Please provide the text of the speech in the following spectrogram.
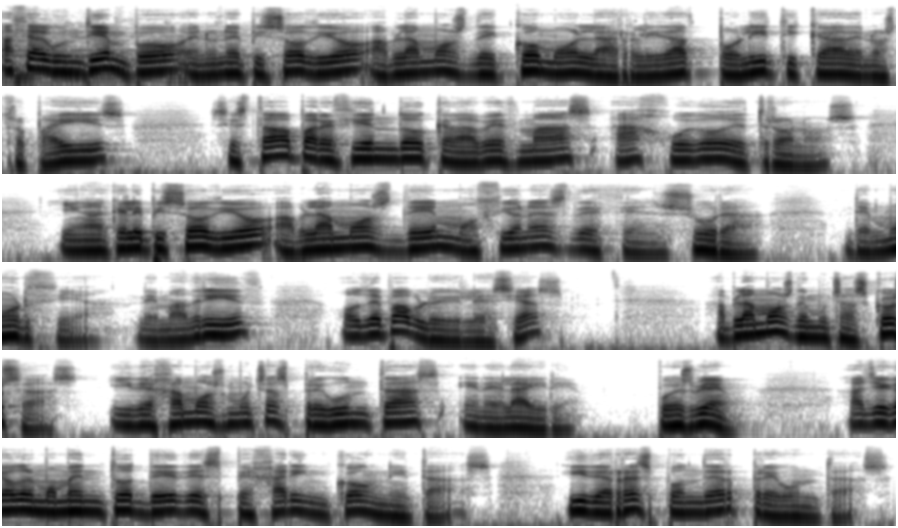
Hace algún tiempo, en un episodio, hablamos de cómo la realidad política de nuestro país se estaba pareciendo cada vez más a Juego de Tronos. Y en aquel episodio hablamos de mociones de censura, de Murcia, de Madrid o de Pablo Iglesias. Hablamos de muchas cosas y dejamos muchas preguntas en el aire. Pues bien, ha llegado el momento de despejar incógnitas y de responder preguntas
